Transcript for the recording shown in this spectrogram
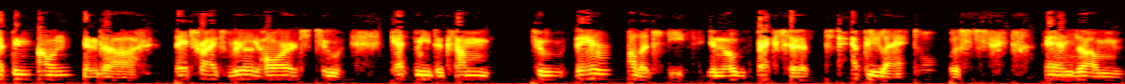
sat me down, and uh, they tried really hard to get me to come to their reality. You know, back to happy land almost. And um,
